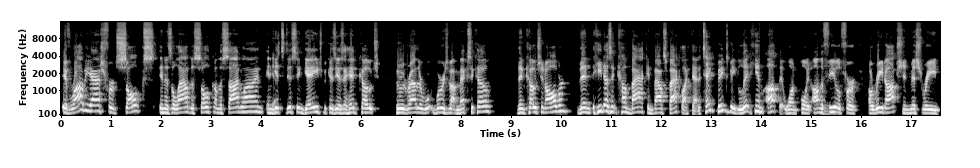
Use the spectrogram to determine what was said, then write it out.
if Robby Ashford sulks and is allowed to sulk on the sideline and gets disengaged because he has a head coach who would rather w- worries about Mexico than coaching Auburn, then he doesn't come back and bounce back like that. Tank Bigsby lit him up at one point on the mm-hmm. field for a read option misread,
